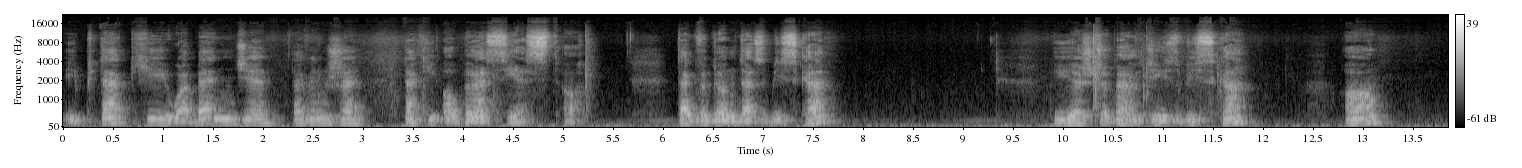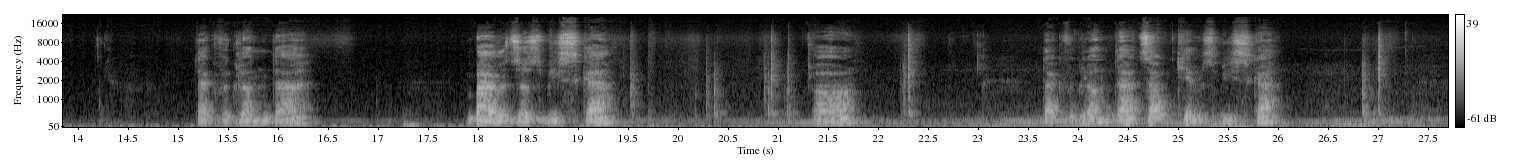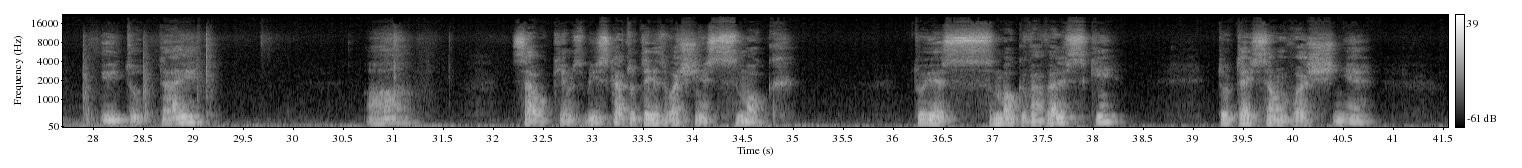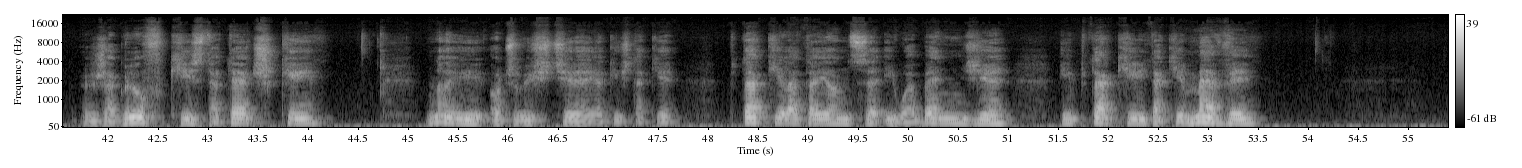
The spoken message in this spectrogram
i ptaki, łabędzie, tak więc, że taki obraz jest. O, tak wygląda z bliska. I jeszcze bardziej z bliska. O, tak wygląda. Bardzo z bliska. O, tak wygląda całkiem z bliska. I tutaj, o, całkiem z bliska. Tutaj jest właśnie smok. Tu jest smok wawelski. Tutaj są właśnie żaglówki, stateczki. No i oczywiście jakieś takie ptaki latające i łabędzie i ptaki, takie mewy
